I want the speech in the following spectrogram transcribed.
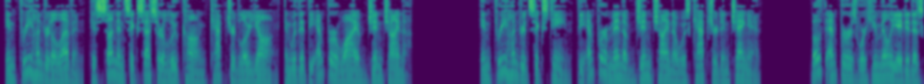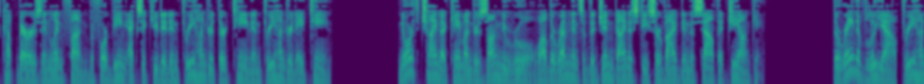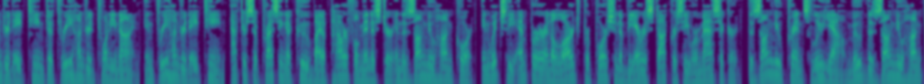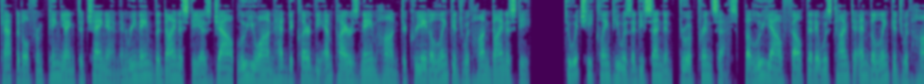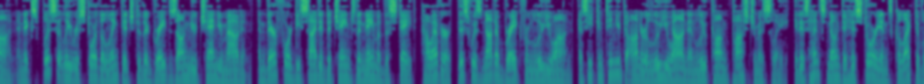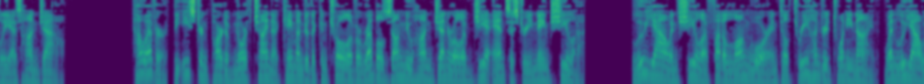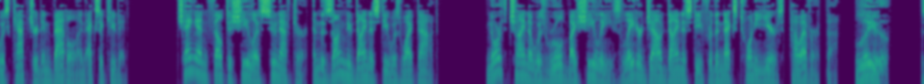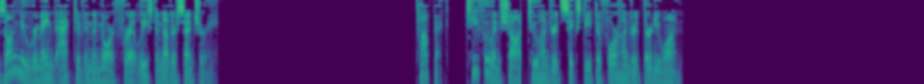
in 311, his son and successor Lu Kang captured Luoyang, and with it the Emperor Yi of Jin China. In 316, the Emperor Min of Jin China was captured in Chang'an. Both emperors were humiliated as cupbearers in Lin Fun before being executed in 313 and 318. North China came under Xiongnu rule while the remnants of the Jin dynasty survived in the south at Jiangqing. The reign of Liu Yao 318 in 318, after suppressing a coup by a powerful minister in the Xiongnu Han court, in which the emperor and a large proportion of the aristocracy were massacred, the Xiongnu prince Liu Yao moved the Xiongnu Han capital from Pingyang to Chang'an and renamed the dynasty as Zhao. Liu Yuan had declared the empire's name Han to create a linkage with Han dynasty, to which he claimed he was a descendant, through a princess, but Liu Yao felt that it was time to end the linkage with Han and explicitly restore the linkage to the great Xiongnu Chanyu Maodan, and therefore decided to change the name of the state. However, this was not a break from Liu Yuan, as he continued to honor Liu Yuan and Liu Kong posthumously, it is hence known to historians collectively as Han Zhao. However, the eastern part of North China came under the control of a rebel Xiongnu Han general of Jia ancestry named Shi Le. Liu Yao and Shi Le fought a long war until 329, when Liu Yao was captured in battle and executed. Chang'an fell to Shi Le soon after, and the Xiongnu dynasty was wiped out. North China was ruled by Shi Le's later Zhao dynasty for the next 20 years, however, the Liu Xiongnu remained active in the north for at least another century. Tiefu and Xia 260 to 431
